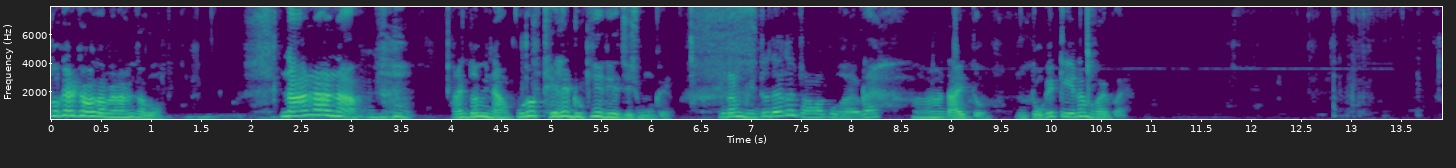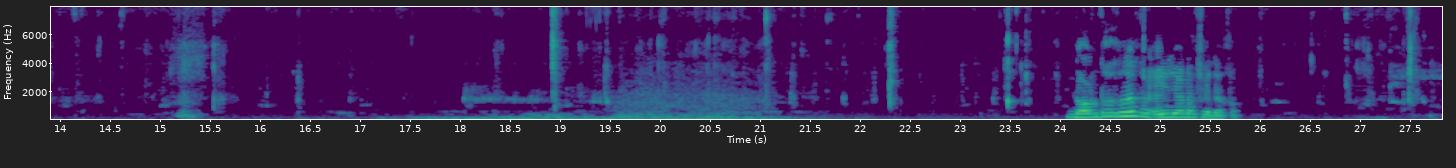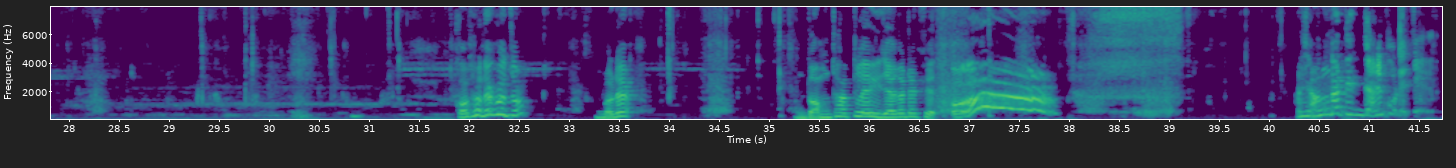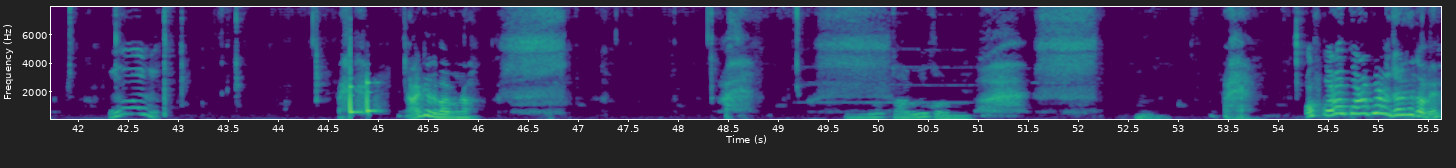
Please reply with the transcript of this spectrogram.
তোকে আর খাওয়া যাবে না আমি খাব। না না না। একদমই না পুরো ঠেলে ঢুকিয়ে দিয়েছিস মুখে। কিরম ভিতু দেখেছ? আমাকে ভয় পায়। হ্যাঁ তাই তো। তোকে কে না ভয় পায়? থাকলে তুমি এই জায়গাটা খেয়ে দেখো কথা দেখেছ? বলে দম থাকলে এই জায়গাটা খে! সাংঘাতিক জাল পড়েছে। আর খেতে পারব না। কারোই করনি অফ করো করো করো জল খেতে হবে।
